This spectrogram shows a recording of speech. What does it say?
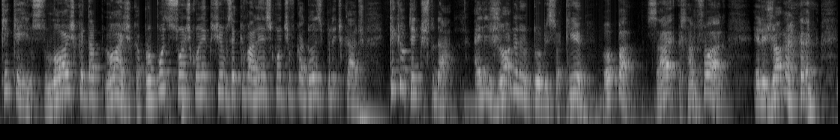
que, que é isso? Lógica da lógica, proposições, conectivos, equivalências, quantificadores e predicados. O que, que eu tenho que estudar? Aí ele joga no YouTube isso aqui, opa, sai, sai fora. Ele joga,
